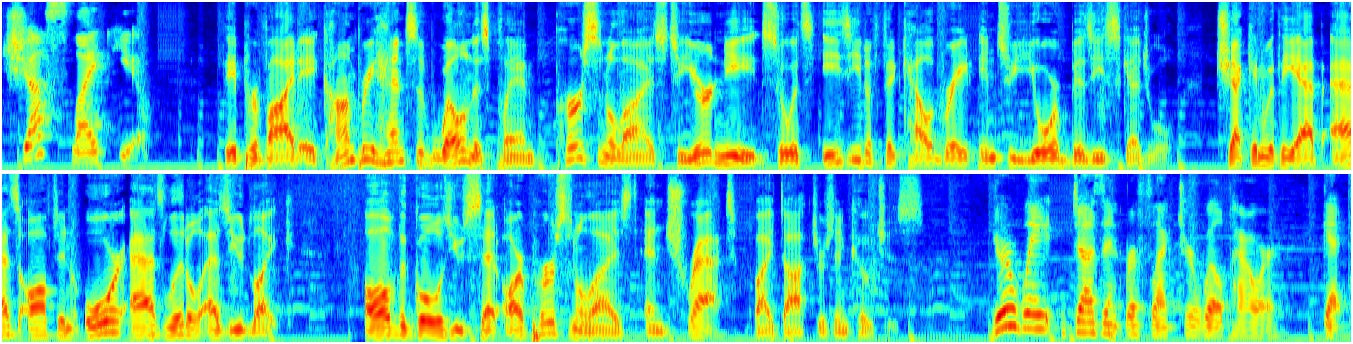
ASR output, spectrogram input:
just like you. They provide a comprehensive wellness plan personalized to your needs so it's easy to fit Calibrate into your busy schedule. Check in with the app as often or as little as you'd like. All of the goals you set are personalized and tracked by doctors and coaches. Your weight doesn't reflect your willpower. Get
